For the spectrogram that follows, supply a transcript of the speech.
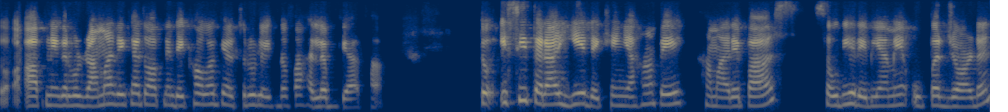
तो आपने अगर वो ड्रामा देखा है तो आपने देखा होगा कि अरसरुल एक दफ़ा हलब गया था। तो इसी तरह ये देखें, यहाँ पे हमारे पास सऊदी अरेबिया में ऊपर जॉर्डन,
